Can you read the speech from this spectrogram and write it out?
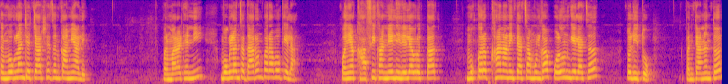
तर मोगलांचे चारशे जण कामी आले. पण मराठ्यांनी मोगलांचा दारुण पराभव केला. पण या खाफी खानने लिहिलेल्या वृत्तात मुकरब खान आणि त्याचा मुलगा पळून गेल्याचं तो लिहितो. पण त्यानंतर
